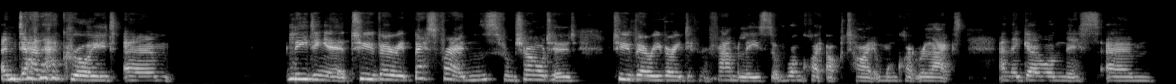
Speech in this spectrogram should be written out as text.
and Dan Aykroyd um, leading it. Two very best friends from childhood. Two very very different families. Sort of one quite uptight and one quite relaxed. And they go on this um,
